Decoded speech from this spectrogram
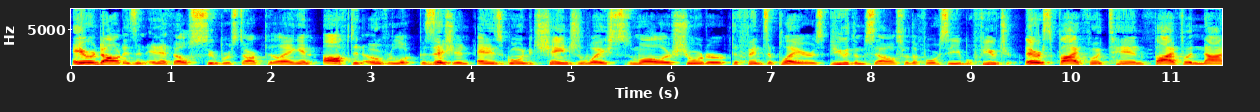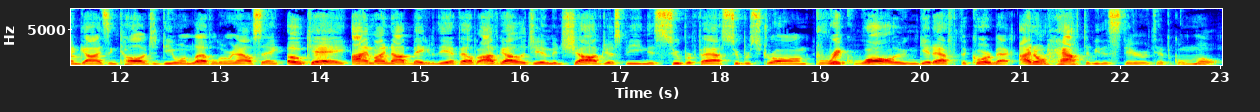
Aaron Donald is an NFL superstar playing an often overlooked position and is going to change the way smaller, shorter defensive players view themselves for the foreseeable future. There's 5 foot 10, 5 foot 9 guys in college at D1 level who are now saying, okay, I might not make it to the NFL, but I've got a legitimate shot of just being this super fast, super strong brick wall who can get after the quarterback. I don't have to be the stereotypical mole.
